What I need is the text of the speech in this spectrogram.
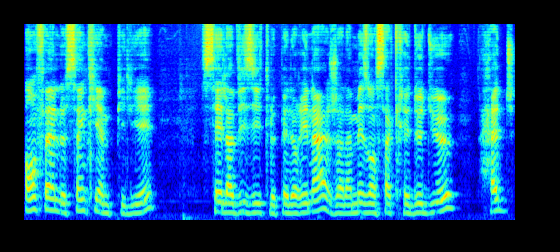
Enfin, le cinquième pilier, c'est la visite, le pèlerinage à la maison sacrée de Dieu, Hajj,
